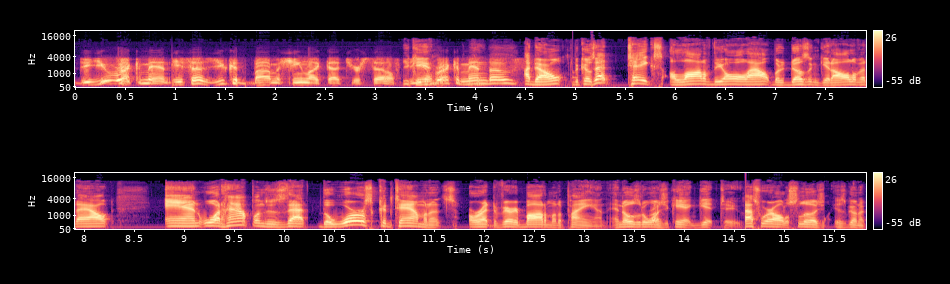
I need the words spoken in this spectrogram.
Do you recommend? He says you could buy a machine like that yourself. You Do can. you recommend those? I don't because that takes a lot of the oil out, but it doesn't get all of it out. And what happens is that the worst contaminants are at the very bottom of the pan, and those are the ones you can't get to. That's where all the sludge is going to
